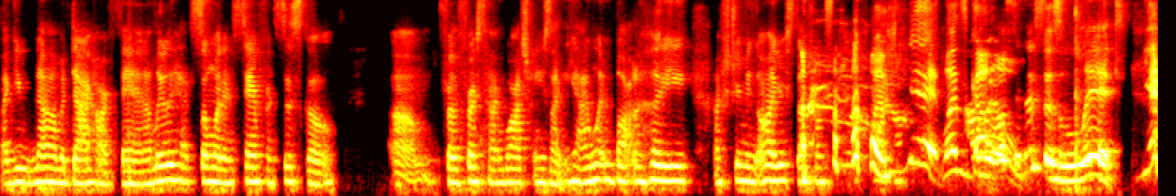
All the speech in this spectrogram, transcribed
Like you now I'm a diehard fan. I literally had someone in San Francisco um for the first time watch me. He's like, Yeah, I went and bought a hoodie. I'm streaming all your stuff on oh shit, let's like, go. "Oh, this is lit. Yeah.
